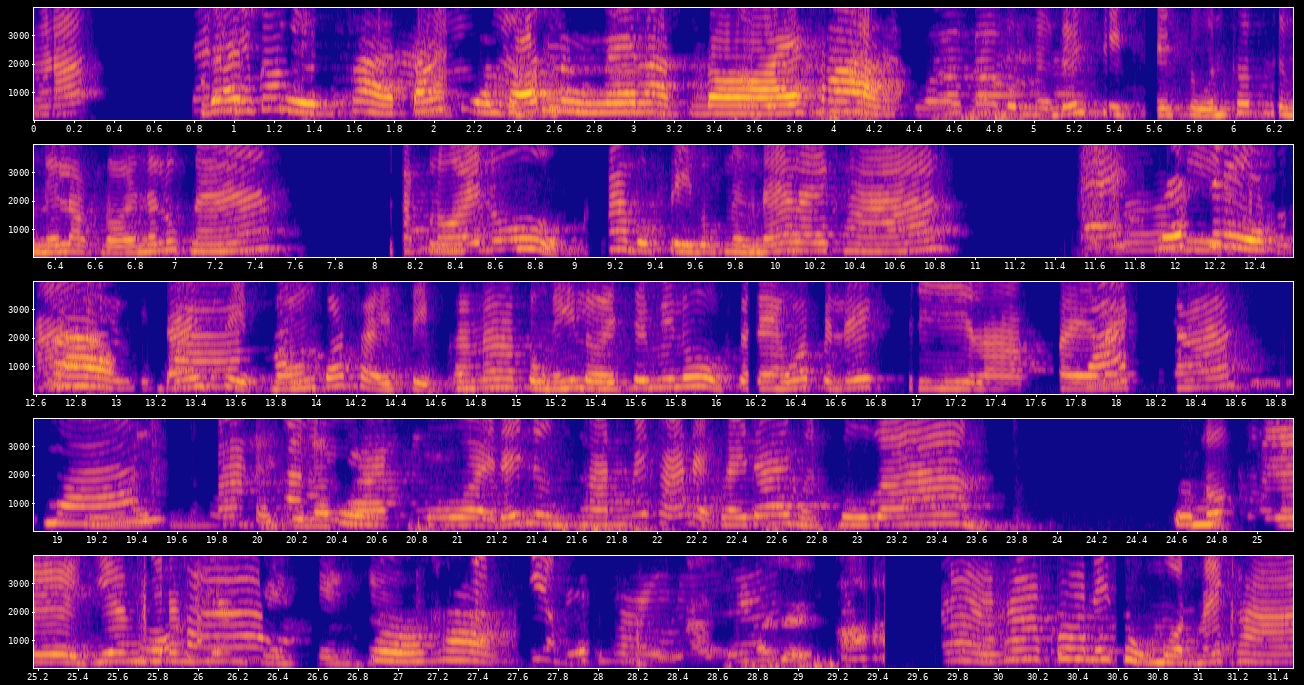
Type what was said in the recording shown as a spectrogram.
ได้สิบค่ะต้องศูนย์ทดหนึ่งในหลักร้อยค่ะเก้าเก้าบวกหนึ่งได้สิบใส่ศูนย์ทดหนึ่งในหลักร้อยนะลูกนะ หลักร้อยลูกห้าบวกสี่บวกหนึ่งได้อะไรคะ ได้สิบค่ะ ได้สิบน้องก็ใส่สิบข้างหน้าตรงนี้เลยใช่ไหมลูก แสดงว่าเป็นเลขสี่หลักใส่อะไรคะว้าบ้านหรือจุลภาคด้วย ได้หนึ่งพันไหมคะไหนใครได้เหมือนครูบ้าง โอเค เยี่ยมเยี่ยมเยี่ยมเก่งเก่งหเก่นูงค่ะอ่าห้าข้อนี้ถูกหมดไหมคะ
